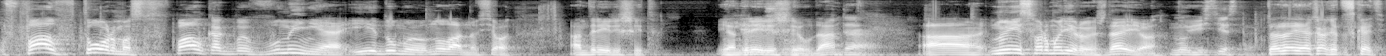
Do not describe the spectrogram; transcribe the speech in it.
впал в тормоз, впал как бы в уныние и думаю, ну ладно, все, Андрей решит. И Андрей решил, да? Да. А, ну и сформулируешь, да, ее? Ну, естественно. Тогда я, как это сказать,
